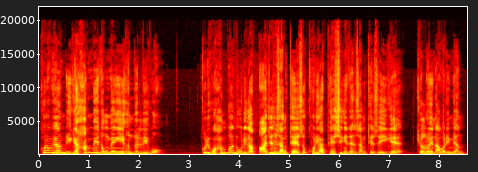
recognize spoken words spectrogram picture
그러면 이게 한미 동맹이 흔들리고 그리고 한번 우리가 빠진 상태에서 코리아 패싱이 된 상태에서 이게 결론이 나버리면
